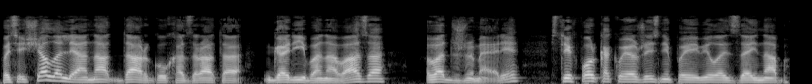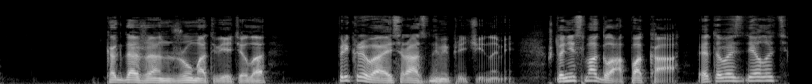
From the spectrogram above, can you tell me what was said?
посещала ли она Даргу Хазрата Гариба Наваза в Аджмере с тех пор, как в ее жизни появилась Зайнаб. Когда же Анджум ответила, прикрываясь разными причинами, что не смогла пока этого сделать,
